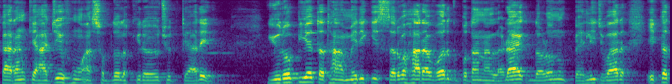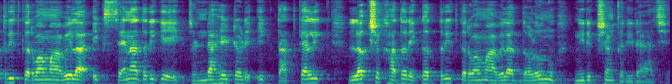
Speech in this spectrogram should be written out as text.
કારણ કે આજે હું આ શબ્દો લખી રહ્યો છું ત્યારે યુરોપીય તથા અમેરિકી સર્વહારા વર્ગ પોતાના લડાયક દળોનું પહેલી જ વાર એકત્રિત કરવામાં આવેલા એક સેના તરીકે એક ઝંડા હેઠળ એક તાત્કાલિક લક્ષ્ય ખાતર એકત્રિત કરવામાં આવેલા દળોનું નિરીક્ષણ કરી રહ્યા છે.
